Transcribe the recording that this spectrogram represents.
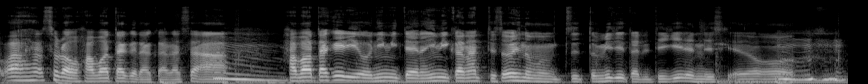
は空を羽ばたくだからさ、うん。羽ばたけるようにみたいな意味かなってそういうのもずっと見てたりできるんですけど、うん。う ん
